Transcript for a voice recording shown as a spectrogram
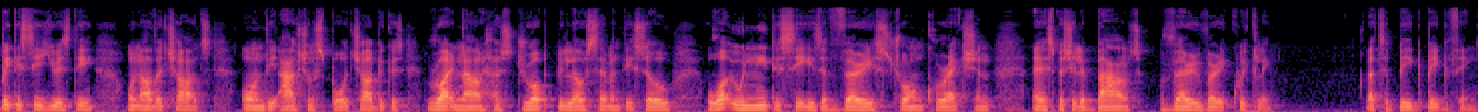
BTC USD on other charts on the actual spot chart because right now it has dropped below 70 so what we need to see is a very strong correction especially bounce very, very quickly. That's a big, big thing.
